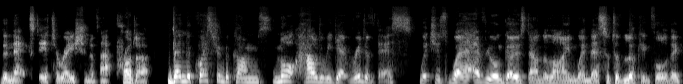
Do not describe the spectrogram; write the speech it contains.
the next iteration of that product, then the question becomes not how do we get rid of this, which is where everyone goes down the line when they're sort of looking for they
